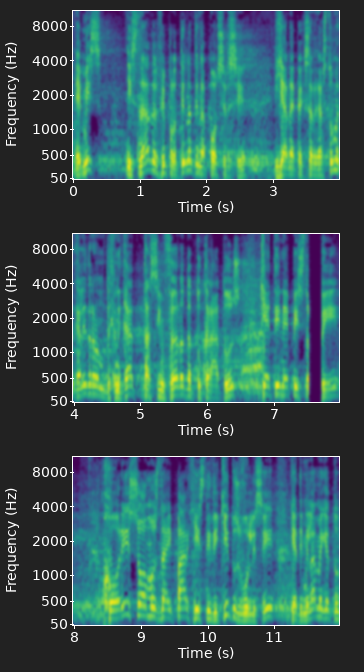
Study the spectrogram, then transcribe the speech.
Εμείς οι συνάδελφοι προτείναν την απόσυρση για να επεξεργαστούμε καλύτερα νομοτεχνικά τα συμφέροντα του κράτους και την επιστροφή χωρίς όμως να υπάρχει στη δική τους βούληση, γιατί μιλάμε για το,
